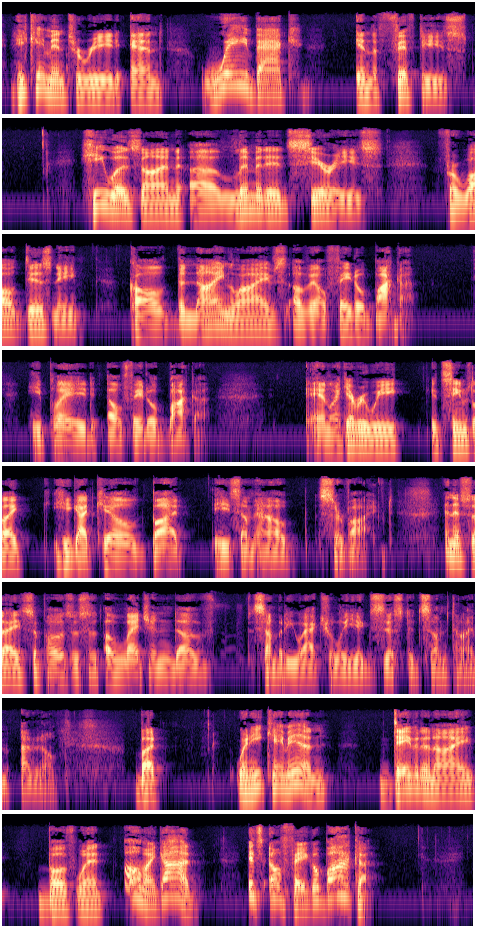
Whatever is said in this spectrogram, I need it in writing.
He came in to read, and way back in the 50s, he was on a limited series for Walt Disney called The Nine Lives of Alfredo Baca. He played Alfredo Baca. And like every week, it seems like he got killed, but he somehow survived. And this, I suppose, is a legend of somebody who actually existed sometime. I don't know. But when he came in, David and I both went, Oh my God, it's Elfego Baca.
